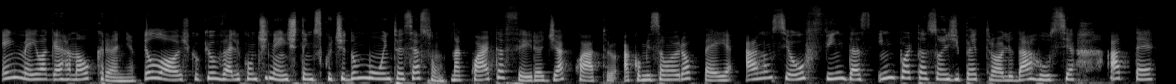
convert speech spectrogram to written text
em meio à guerra na Ucrânia. E lógico que o velho continente tem discutido muito esse assunto. Na quarta-feira, dia 4, a Comissão Europeia anunciou o fim das importações de petróleo da Rússia até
